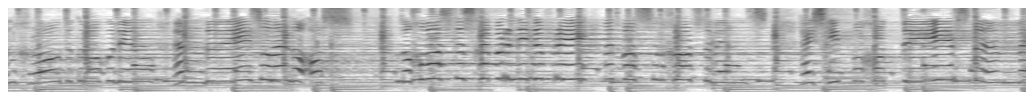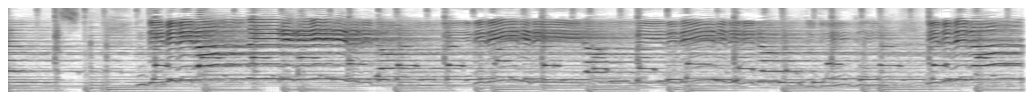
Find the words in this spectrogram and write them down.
een grote krokodil grootste wens. Hij schiep een God de eerste mens. Di-di-di-dam, di-di-di-di-di-dam, di-di-di-di-di-dam, di-di-di-di-di-dam, di-di-di. Di-di-di-dam,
